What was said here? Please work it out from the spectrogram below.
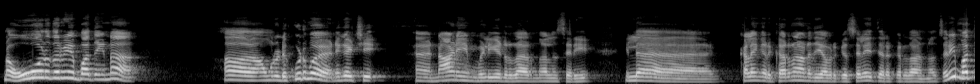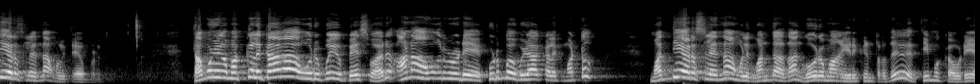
ஆனால் ஒவ்வொரு தடவையும் பார்த்தீங்கன்னா அவங்களுடைய குடும்ப நிகழ்ச்சி நாணயம் வெளியிடுறதா இருந்தாலும் சரி இல்லை கலைஞர் கருணாநிதி அவருக்கு சிலை திறக்கிறதா இருந்தாலும் சரி மத்திய அரசுலேருந்து அவங்களுக்கு தேவைப்படுது. தமிழக மக்களுக்காக அவர் போய் பேசுவார். ஆனால் அவர்களுடைய குடும்ப விழாக்களுக்கு மட்டும் மத்திய அரசுலேருந்து அவங்களுக்கு வந்தால் தான் கௌரவமாக இருக்குன்றது திமுகவுடைய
